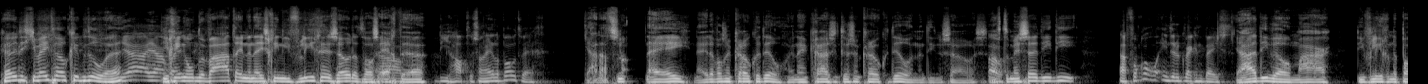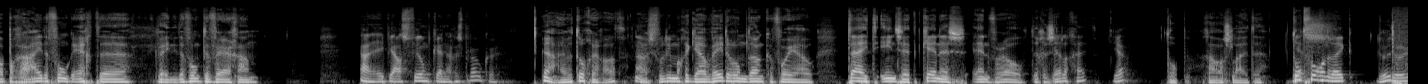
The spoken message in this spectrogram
dat je weet welke ik bedoel, hè? Ja, ja, die ging onder water en ineens ging die vliegen en zo. Dat was echt... Uh, die hapte zo'n hele boot weg. Ja, dat is nee, nee, dat was een krokodil. En een kruising tussen een krokodil en een dinosaurus. Oh. Of tenminste, die... die... Ja, vond ik wel een indrukwekkend beest. Ja, die wel. Maar die vliegende papegaai, dat vond ik echt... Uh, ik weet niet, dat vond ik te ver gaan. Ja, dan heb je als filmkenner gesproken. Ja, hebben we toch weer gehad. Nou, Soelie, mag ik jou wederom danken voor jouw tijd, inzet, kennis en vooral de gezelligheid. Ja. Top, gaan we sluiten. Tot volgende week. Doei doei.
